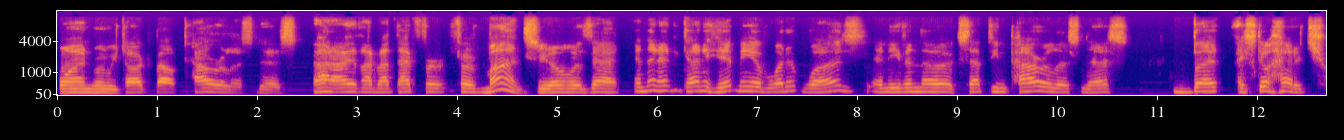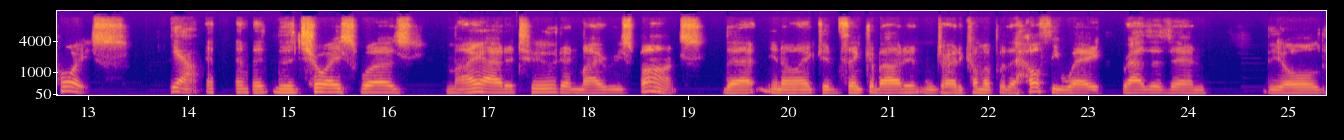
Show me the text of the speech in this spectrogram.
one when we talk about powerlessness. God, I thought about that for, for months, you know, was that. And then it kind of hit me of what it was. And even though accepting powerlessness, but I still had a choice. Yeah. And, and the, the choice was my attitude and my response that, you know, I could think about it and try to come up with a healthy way rather than the old,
